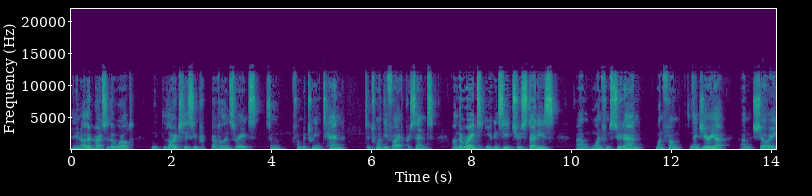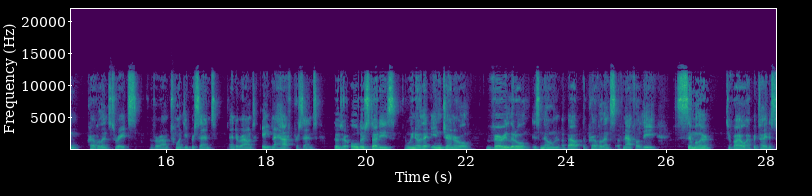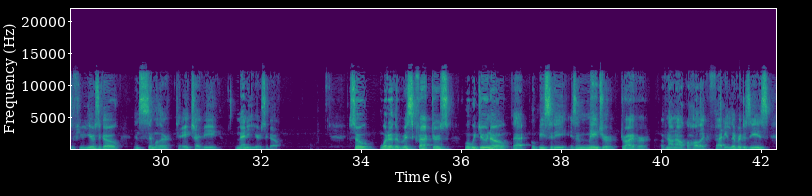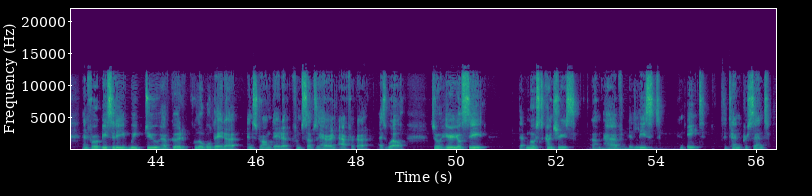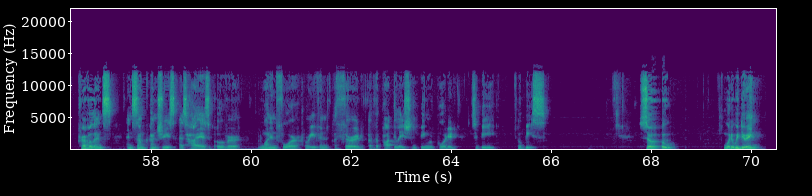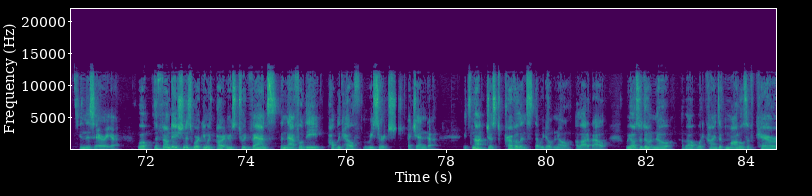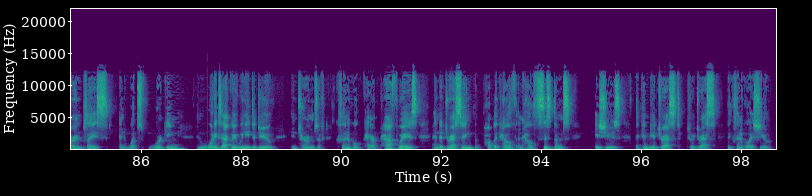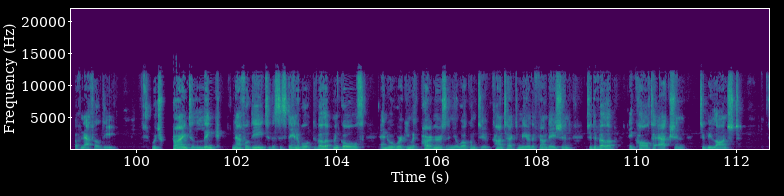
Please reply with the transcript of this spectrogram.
And in other parts of the world, we largely see prevalence rates some, from between 10 to 25%. On the right, you can see two studies, um, one from Sudan, one from Nigeria, um, showing prevalence rates of around 20% and around 8.5%. Those are older studies, and we know that in general, very little is known about the prevalence of NAFLD, similar to viral hepatitis a few years ago and similar to HIV many years ago. So what are the risk factors? Well, we do know that obesity is a major driver of non-alcoholic fatty liver disease. And for obesity, we do have good global data and strong data from sub-Saharan Africa as well. So here you'll see that most countries um, have at least an 8 to 10% prevalence, and some countries as high as over one in four or even a third of the population being reported to be obese. So what are we doing in this area? Well, the foundation is working with partners to advance the NAFLD public health research agenda. It's not just prevalence that we don't know a lot about. We also don't know about what kinds of models of care are in place and what's working and what exactly we need to do in terms of clinical care pathways and addressing the public health and health systems issues that can be addressed to address the clinical issue of NAFLD. We're trying to link NAFLD to the Sustainable Development Goals, and we're working with partners, and you're welcome to contact me or the foundation to develop a call to action to be launched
